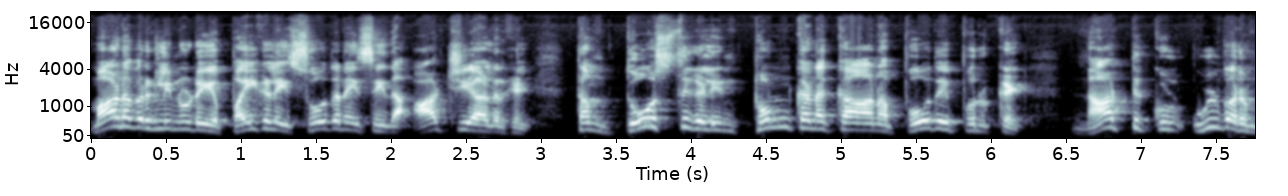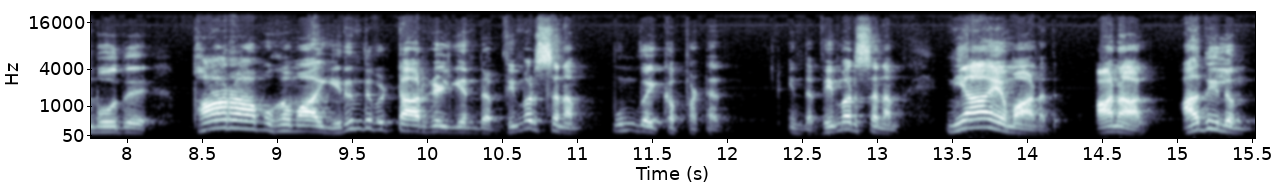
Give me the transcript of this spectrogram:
மாணவர்களினுடைய பைகளை சோதனை செய்த ஆட்சியாளர்கள் தம் தோஸ்துகளின் டொன் கணக்கான போதைப் பொருட்கள் நாட்டுக்குள் உள்வரும்போது பாராமுகமாய் இருந்து விட்டார்கள் என்ற விமர்சனம் முன்வைக்கப்பட்டது. இந்த விமர்சனம் நியாயமானது. ஆனால் அதிலும்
